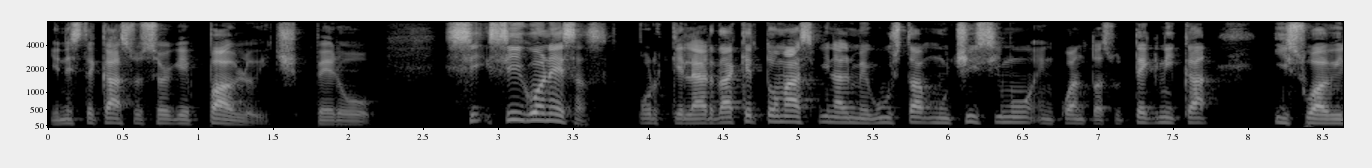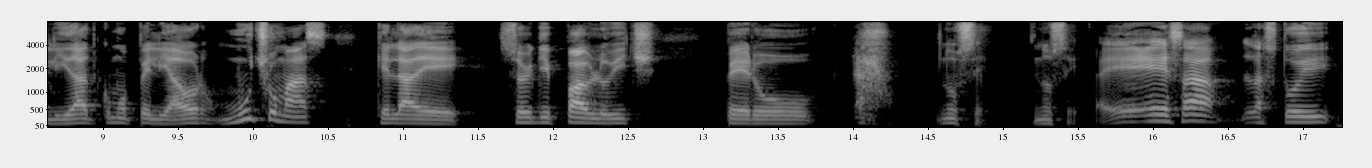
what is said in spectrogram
Y en este caso es Sergey Pavlovich. Pero sí, sigo en esas, porque la verdad que Tomás Pinal me gusta muchísimo en cuanto a su técnica y su habilidad como peleador, mucho más que la de Sergey Pavlovich. Pero ah, no sé, no sé. Esa la estoy,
